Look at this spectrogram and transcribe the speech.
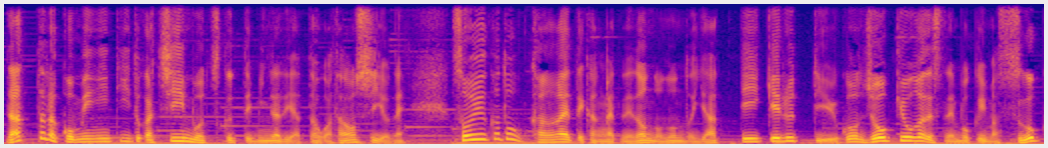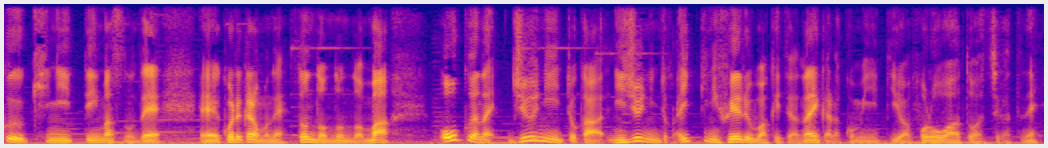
だったらコミュニティとかチームを作ってみんなでやった方が楽しいよね。そういうことを考えて考えてね、どんどんどんどんやっていけるっていう、この状況がですね、僕今すごく気に入っていますので、えー、これからもね、どんどんどんどん、まあ、多くはない。10人とか20人とか一気に増えるわけではないから、コミュニティはフォロワーとは違ってね。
